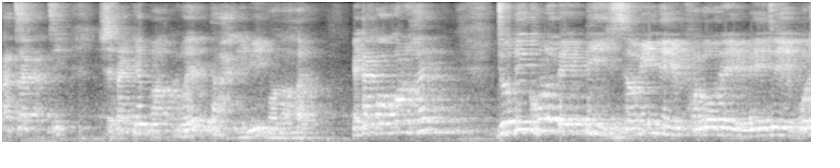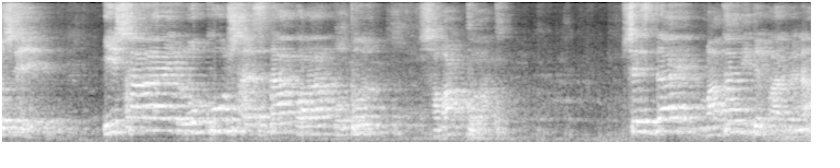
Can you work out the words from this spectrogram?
কাছাকাছি সেটাকে মাকরুয়ে তাহরিমি বলা হয়। এটা কখন হয়? যদি কোনো ব্যক্তি জমিনে ফ্লোরে মেজে বসে ইশারায় রুকু সাজদা করার মতো সামর্থ্য আছে। সেজদায় মাথা দিতে পারবে না,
